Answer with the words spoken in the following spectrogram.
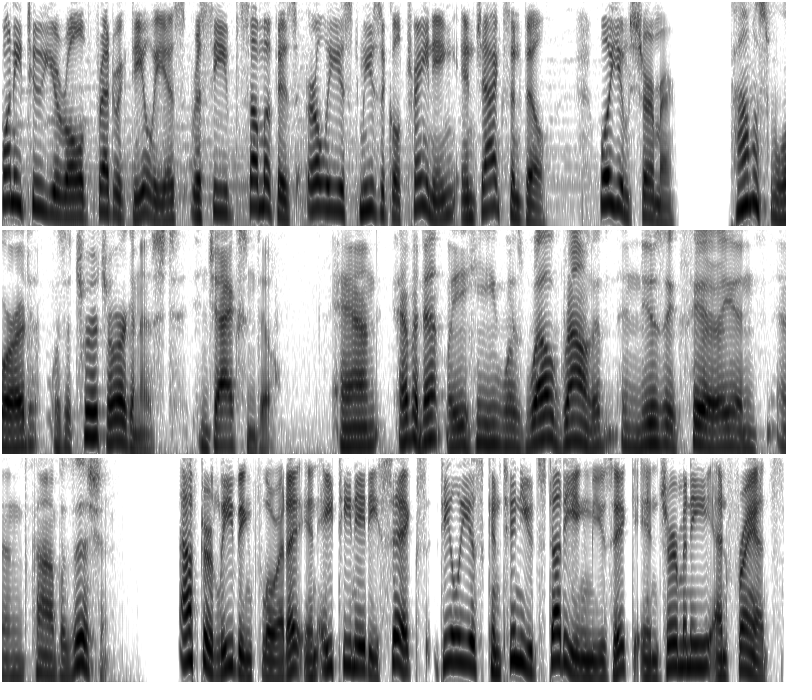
22 year old Frederick Delius received some of his earliest musical training in Jacksonville. William Shermer. Thomas Ward was a church organist in Jacksonville, and evidently he was well grounded in music theory and, and composition. After leaving Florida in 1886, Delius continued studying music in Germany and France.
